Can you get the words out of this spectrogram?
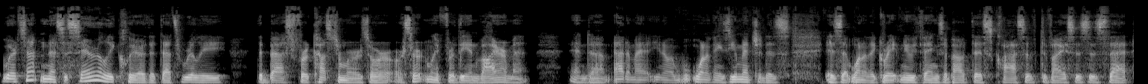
where it's not necessarily clear that that's really the best for customers or, or certainly for the environment. And um, Adam, I, you know, one of the things you mentioned is is that one of the great new things about this class of devices is that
